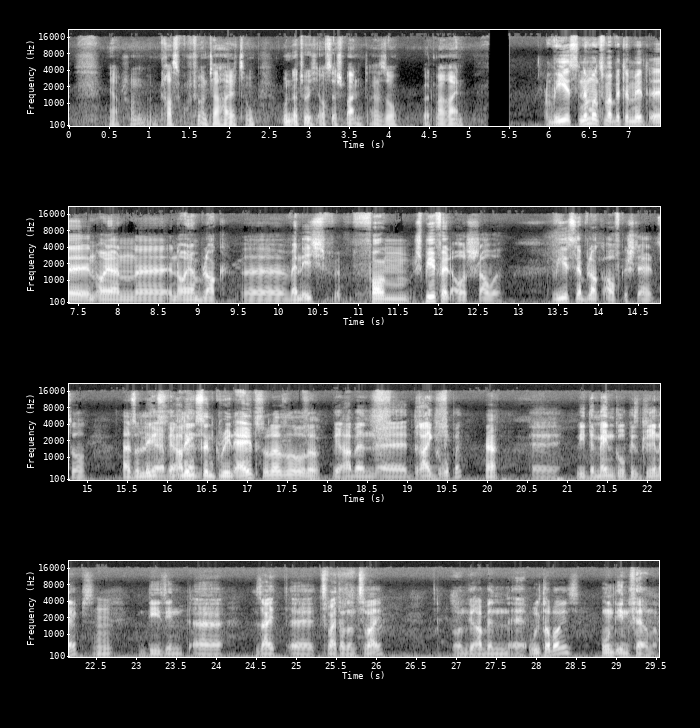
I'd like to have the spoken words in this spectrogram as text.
ja, schon krass gute Unterhaltung. Und natürlich auch sehr spannend, also hört mal rein. Wie ist, nimm uns mal bitte mit äh, in, euren, äh, in euren Blog. Äh, wenn ich vom Spielfeld ausschaue, wie ist der Blog aufgestellt? So? Also links, Wir- wir haben- links sind Green Apes oder so? Oder? Wir haben äh, drei Gruppen. Ja. Äh, wie die Main Group ist Green Apes. Mhm. Die sind äh, seit äh, 2002. Und wir haben äh, Ultra Boys und Inferno.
